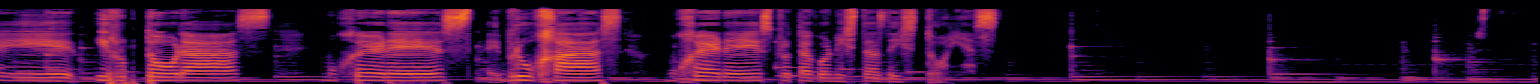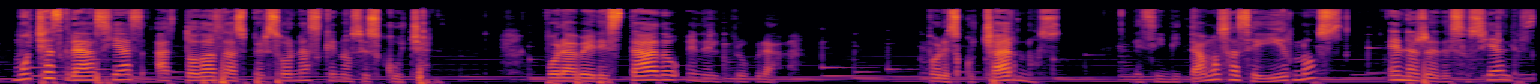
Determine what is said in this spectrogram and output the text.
eh, irruptoras, mujeres eh, brujas, mujeres protagonistas de historias. Muchas gracias a todas las personas que nos escuchan por haber estado en el programa, por escucharnos. Les invitamos a seguirnos en las redes sociales.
